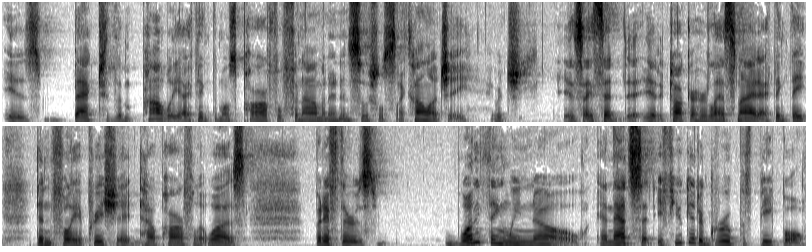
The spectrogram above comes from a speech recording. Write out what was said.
is back to the probably, I think, the most powerful phenomenon in social psychology, which, as I said in a talk I heard last night, I think they didn't fully appreciate how powerful it was. But if there's one thing we know, and that's that if you get a group of people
